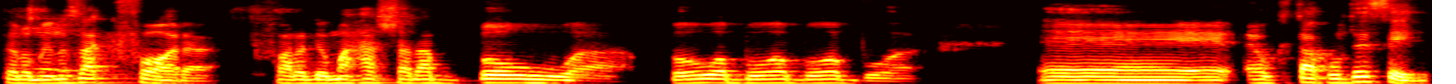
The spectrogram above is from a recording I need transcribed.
Pelo menos aqui fora. Fora deu uma rachada boa, boa, boa, boa, boa. É, é o que está acontecendo.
